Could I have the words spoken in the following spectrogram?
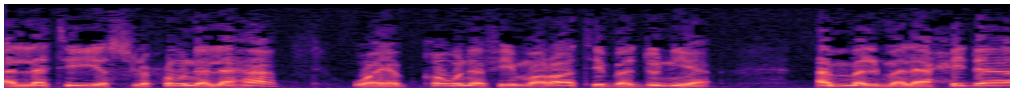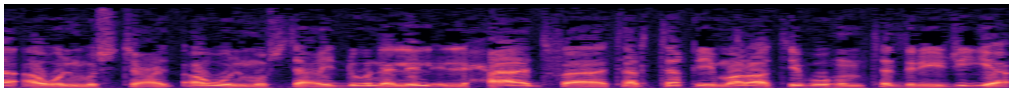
التي يصلحون لها ويبقون في مراتب دنيا أما الملاحدة أو المستعد أو المستعدون للإلحاد فترتقي مراتبهم تدريجيا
